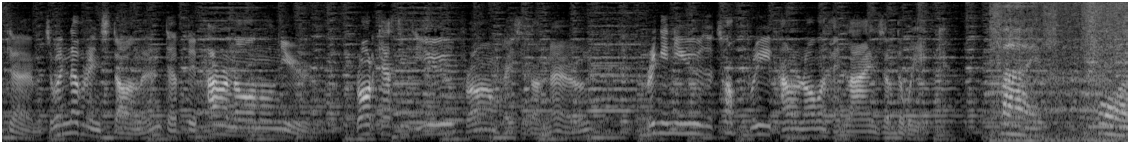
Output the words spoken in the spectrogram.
Welcome to another installment of the Paranormal News, broadcasting to you from places unknown, bringing you the top three paranormal headlines of the week. Five, four,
